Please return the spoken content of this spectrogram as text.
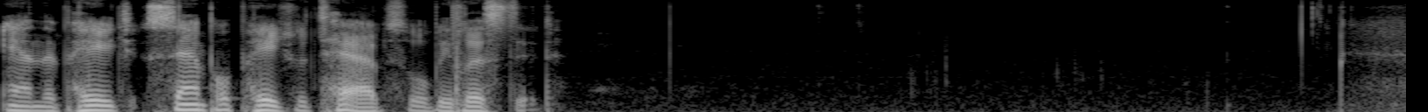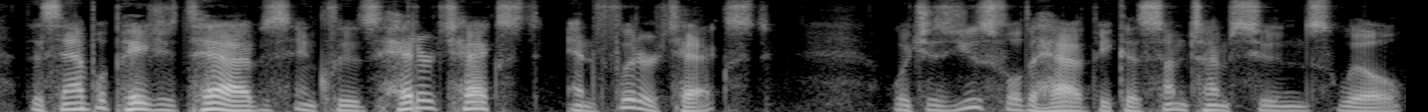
and the page sample page with tabs will be listed. The sample page with tabs includes header text and footer text, which is useful to have because sometimes students will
